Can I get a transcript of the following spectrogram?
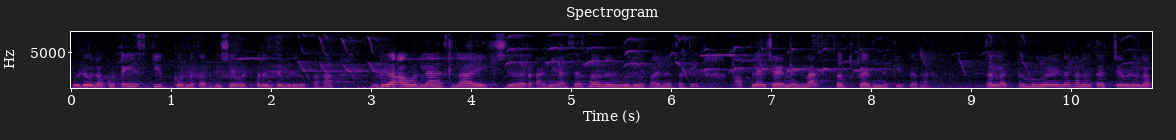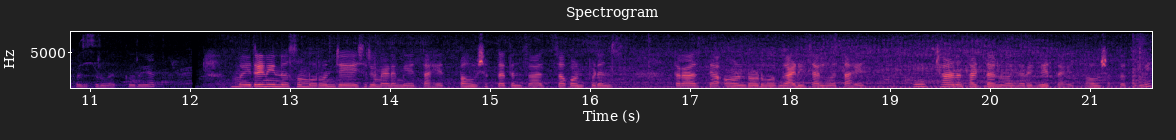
व्हिडिओला कुठेही स्किप करू नका. अगदी शेवटपर्यंत व्हिडिओ पहा. व्हिडिओ आवडल्यास लाईक शेअर आणि असेच नवनवीन व्हिडिओ पाहण्यासाठी आपल्या चॅनलला सबस्क्राईब नक्की करा. चला तर मग वेळ न घालवता आजच्या व्हिडिओला आपण सुरुवात करूयात. मैत्रिणीनं समोरून जयश्री मॅडम येत आहेत. पाहू शकता त्यांचा आजचा कॉन्फिडन्स तर आज त्या ऑन रोडवर गाडी चालवत आहेत. खूप छान असा टर्न वगैरे घेत आहेत. पाहू शकता तुम्ही.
